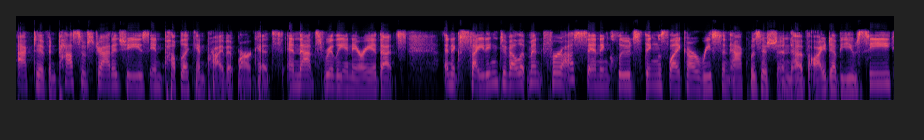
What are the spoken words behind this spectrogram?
active and passive strategies in public and private markets. And that's really an area that's an exciting development for us and includes things like our recent acquisition of IWC,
